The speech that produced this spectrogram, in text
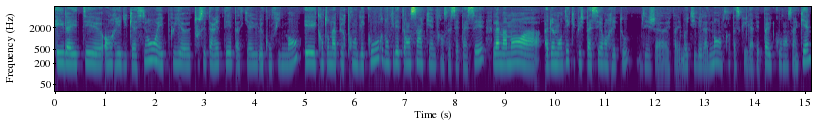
Et il a été euh, en rééducation, et puis euh, tout s'est arrêté parce qu'il y a eu le confinement. Et quand on a pu reprendre les cours, donc il était en cinquième quand ça s'est passé, la maman a, a demandé qu'il puisse passer en réto. Déjà, il fallait motiver la demande, parce qu'il n'avait pas eu de cours en cinquième,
